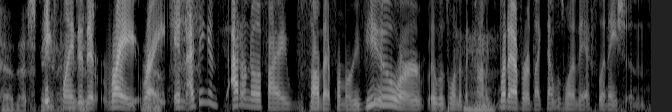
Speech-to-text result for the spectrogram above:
had that spin. in explained it. it, right right and i think it's i don't know if i saw that from a review or it was one of the comic Mhm. whatever like that was one of the explanations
